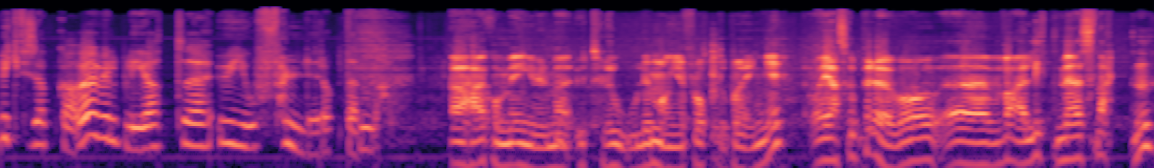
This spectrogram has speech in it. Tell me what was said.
viktigste oppgave vil bli at eh, UiO følger opp den, da. Her kommer Ingvild med utrolig mange flotte poenger. Og jeg skal prøve å eh, være litt mer snerten.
